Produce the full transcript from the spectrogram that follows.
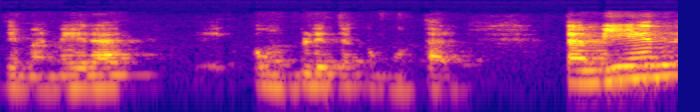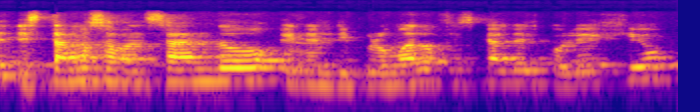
de manera eh, completa como tal. También estamos avanzando en el diplomado fiscal del colegio,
